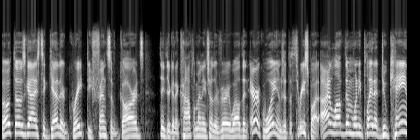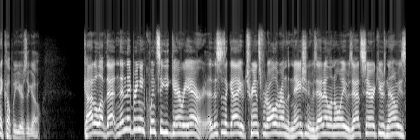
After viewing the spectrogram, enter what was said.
both those guys together, great defensive guards. I think they're going to complement each other very well. Then Eric Williams at the three spot. I loved him when he played at Duquesne a couple years ago. Gotta love that. And then they bring in Quincy Guerrier. Uh, This is a guy who transferred all around the nation. He was at Illinois. He was at Syracuse. Now he's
